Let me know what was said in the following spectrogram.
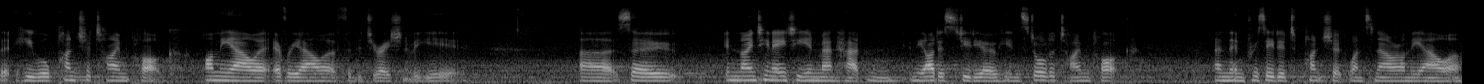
that he will punch a time clock on the hour every hour for the duration of a year. Uh, so in 1980 in Manhattan, in the artist studio, he installed a time clock and then proceeded to punch it once an hour on the hour.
